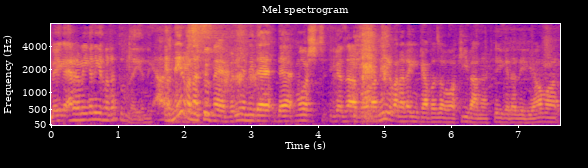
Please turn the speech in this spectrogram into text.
Még erre még a Nirvana tudna írni. A Nirvana tudna ebből írni, de, de most igazából a Nirvana leginkább az, ahol kívánnak téged eléggé hamar.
